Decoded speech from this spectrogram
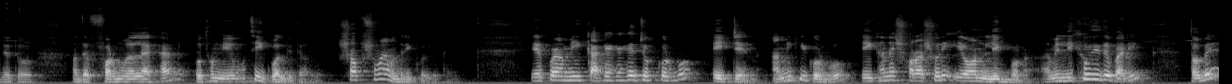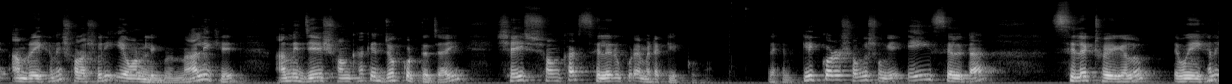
যেহেতু আমাদের ফর্মুলা লেখার প্রথম নিয়ম হচ্ছে ইকুয়াল দিতে হবে। সব সময় আমাদের ইকুয়াল দিতে হবে। এরপর আমি কাকে কাকে যোগ করব? এই টেন আমি কি করব? এইখানে সরাসরি এ ওয়ান লিখব না। আমি লিখেও দিতে পারি, তবে আমরা এখানে সরাসরি এ ওয়ান লিখব না। লিখে আমি যে সংখ্যাকে যোগ করতে চাই, সেই সংখ্যার সেলের উপরে আমি এটা ক্লিক করব। দেখেন ক্লিক করার সঙ্গে সঙ্গে এই সেলটা সিলেক্ট হয়ে গেল এবং এইখানে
